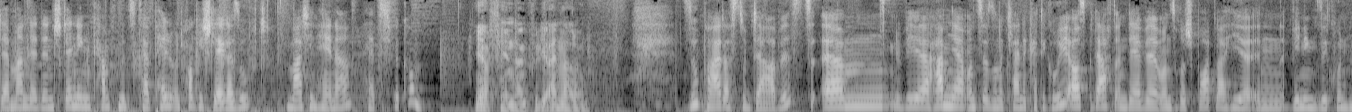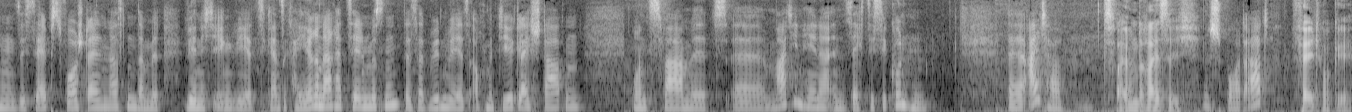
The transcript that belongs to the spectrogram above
der Mann, der den ständigen Kampf mit Skalpell und Hockeyschläger sucht, Martin Hähner. Herzlich willkommen. Ja, vielen Dank für die Einladung. Super, dass du da bist. Ähm, wir haben ja uns ja so eine kleine Kategorie ausgedacht, in der wir unsere Sportler hier in wenigen Sekunden sich selbst vorstellen lassen, damit wir nicht irgendwie jetzt die ganze Karriere nacherzählen müssen. Deshalb würden wir jetzt auch mit dir gleich starten. Und zwar mit äh, Martin Hähner in 60 Sekunden. Äh, Alter. 32. Sportart. Feldhockey.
